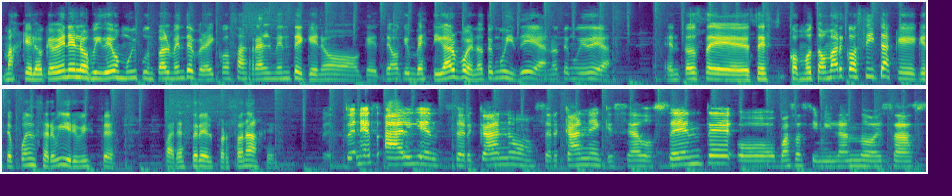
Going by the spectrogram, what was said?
más que lo que ven en los videos muy puntualmente, pero hay cosas realmente que no, que tengo que investigar porque no tengo idea, no tengo idea. Entonces es como tomar cositas que te pueden servir, ¿viste? Para hacer el personaje. ¿Tenés a alguien cercano, cercane que sea docente o vas asimilando esas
